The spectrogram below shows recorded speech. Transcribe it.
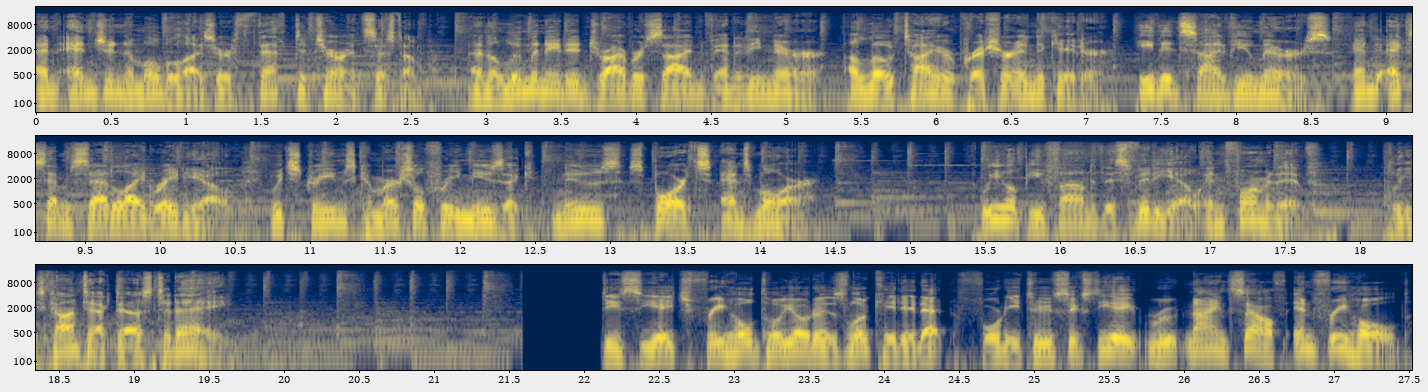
an engine immobilizer theft deterrent system, an illuminated driver's side vanity mirror, a low tire pressure indicator, heated side view mirrors, and XM satellite radio, which streams commercial-free music, news, sports, and more. We hope you found this video informative. Please contact us today. DCH Freehold Toyota is located at 4268 Route 9 South in Freehold.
